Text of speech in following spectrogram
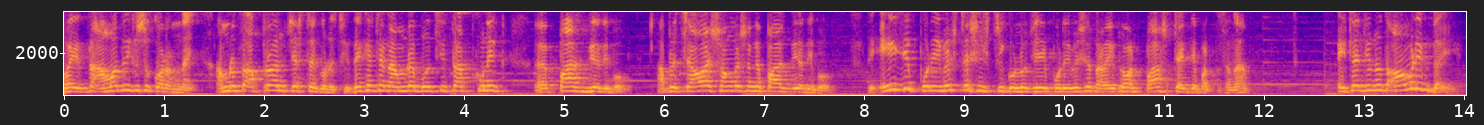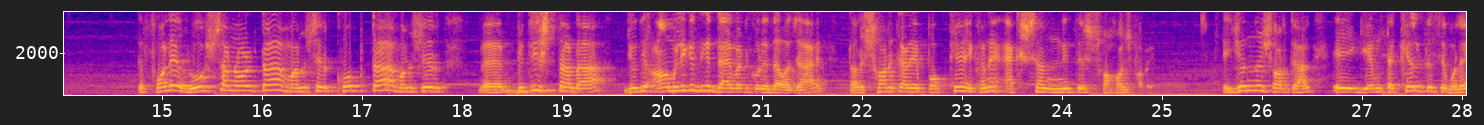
ভাই আমাদের কিছু করার নাই। আমরা তো আপ্রাণ চেষ্টা করেছি। দেখেছেন, আমরা বলছি তাৎক্ষণিক পাস দিয়ে দিব। আপনি চাওয়ার সঙ্গে সঙ্গে পাস দিয়ে দিব। তো এই যে পরিবেশটা সৃষ্টি করল, যে পরিবেশে তারা একটু পাস চাইতে পারতেছে না, এটার জন্য তো আওয়ামী লীগ দায়ী। ফলে রোষানলটা মানুষের ক্ষোভটা, মানুষের বিতৃষ্ণাটা যদি আওয়ামী লীগের দিকে ডাইভার্ট করে দেওয়া যায়, তাহলে সরকারের পক্ষে এখানে অ্যাকশন নিতে সহজ হবে। এই জন্য সরকার এই গেমটা খেলতেছে বলে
